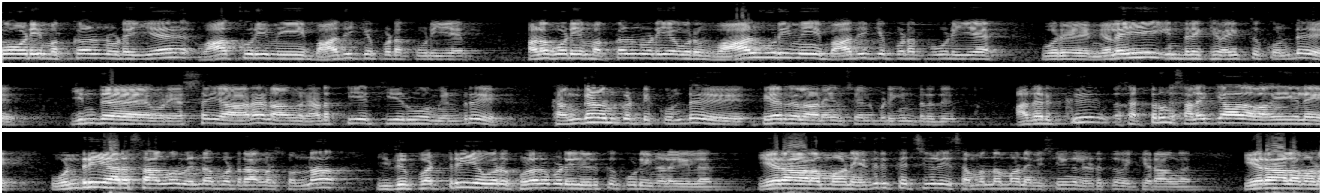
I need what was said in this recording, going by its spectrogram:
கோடி மக்களினுடைய வாக்குரிமையை பாதிக்கப்படக்கூடிய பல கோடி மக்களினுடைய ஒரு வாழ்வுரிமையை பாதிக்கப்படக்கூடிய ஒரு நிலையை இன்றைக்கு வைத்துக்கொண்டு இந்த ஒரு எஸ்ஐஆரை நாங்கள் நடத்தியே தீர்வோம் என்று கங்கணம் கட்டிக்கொண்டு தேர்தல் ஆணையம் செயல்படுகின்றது. அதற்கு சற்றும் சளைக்காத வகையிலே ஒன்றிய அரசாங்கம் என்ன பண்ணுறாங்கன்னு சொன்னால் இது பற்றிய ஒரு குளறுபடியில் இருக்கக்கூடிய நிலையில் ஏராளமான எதிர்க்கட்சிகள் இது சம்பந்தமான விஷயங்கள் எடுத்து வைக்கிறாங்க. ஏராளமான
